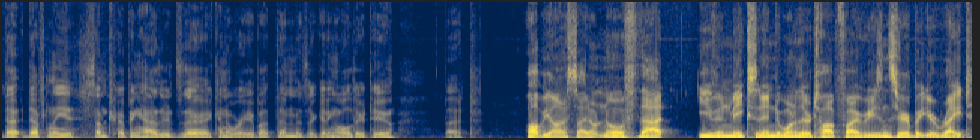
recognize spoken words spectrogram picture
de- definitely some tripping hazards there. I kind of worry about them as they're getting older too. But I'll be honest, I don't know if that even makes it into one of their top five reasons here, but you're right.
